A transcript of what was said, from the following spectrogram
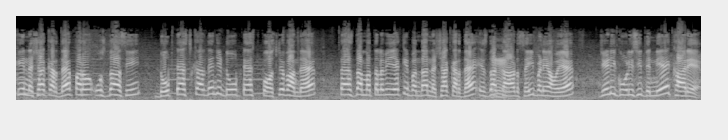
ਕਿ ਨਸ਼ਾ ਕਰਦਾ ਪਰ ਉਸ ਦਾ ਅਸੀਂ ਡੋਪ ਟੈਸਟ ਕਰਦੇ ਹਾਂ। ਜੇ ਡੋਪ ਟੈਸਟ ਪੋਜ਼ਿਟਿਵ ਆਂਦਾ ਹੈ ਤਾਂ ਇਸ ਦਾ ਮਤਲਬ ਇਹ ਹੈ ਕਿ ਬੰਦਾ ਨਸ਼ਾ ਕਰਦਾ ਹੈ। ਇਸ ਦਾ ਕਾਰਡ ਸਹੀ ਬਣਿਆ ਹੋਇਆ ਹੈ। ਜਿਹੜੀ ਗੋਲੀ ਸੀ ਦਿੰਨੇ ਆ ਖਾ ਰਿਹਾ ਹੈ।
